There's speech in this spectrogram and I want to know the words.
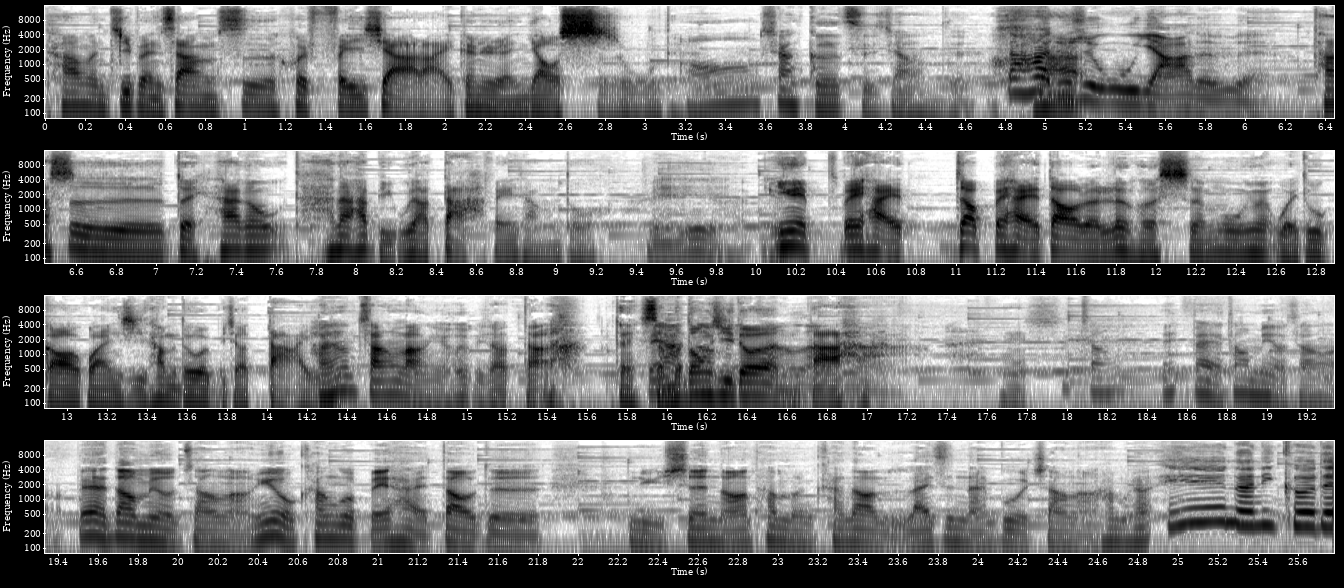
他们基本上是会飞下来跟人要食物的。哦，像鸽子这样子。但它就是乌鸦，对不对？它是对，它跟它那它比乌鸦大非常多。没因为北海到北海道的任何生物，因为纬度高的关系，它们都会比较大一点。好像蟑螂也会比较大。对，什么东西都很大。嗯，是蟑？哎，北海道没有蟑螂。北海道没有蟑螂，因为我看过北海道的。女生，然后他们看到来自南部的蟑螂，他们看，哎，哪里可的？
